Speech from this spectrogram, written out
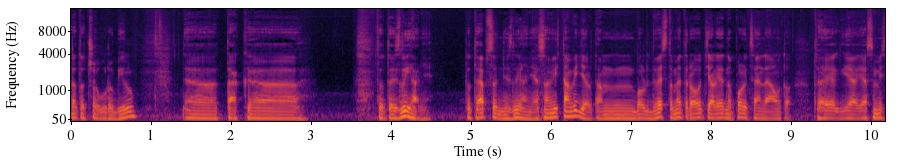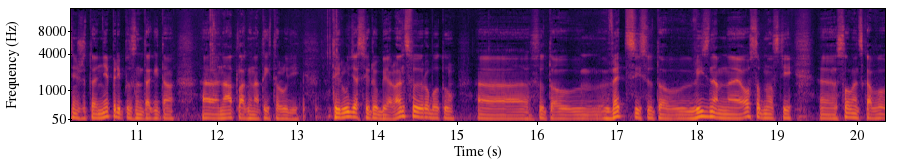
za to, čo urobil, uh, tak uh, toto je zlyhanie. Toto je absolútne zlyhanie. Ja som ich tam videl. Tam boli 200 metrov odtiaľ jedno policajné auto. To je, ja, ja si myslím, že to je nepripustný takýto uh, nátlak na týchto ľudí. Tí ľudia si robia len svoju robotu. Uh, sú to vedci, sú to významné osobnosti uh, Slovenska v,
